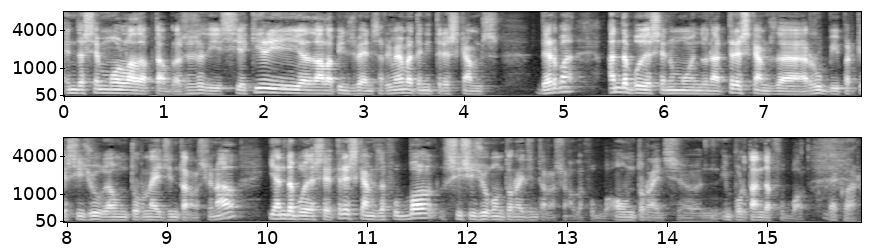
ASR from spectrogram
hem de ser molt adaptables. És a dir, si aquí a dalt a Pinsbens arribem a tenir tres camps d'herba, han de poder ser en un moment donat tres camps de rugby perquè s'hi juga un torneig internacional i han de poder ser tres camps de futbol si s'hi juga un torneig internacional de futbol o un torneig eh, important de futbol. D'acord.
